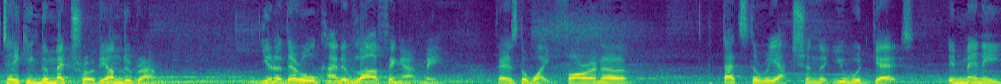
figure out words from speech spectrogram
taking the metro, the underground, you know, they're all kind of laughing at me. There's the white foreigner. That's the reaction that you would get in many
